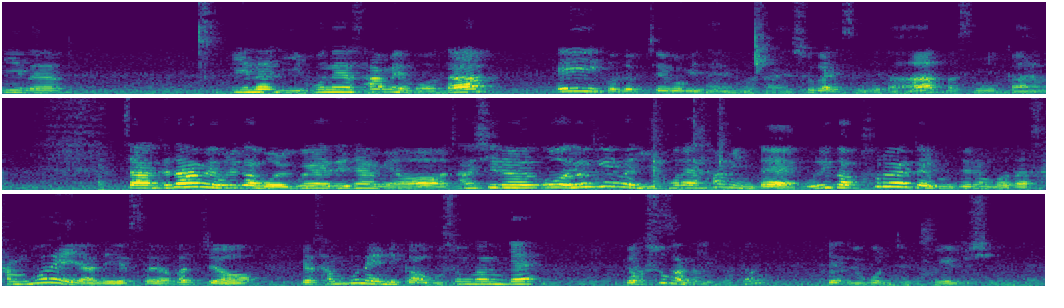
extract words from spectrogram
b는 b는 2분의 3의 뭐다? a 거듭 제곱이 되는 것을 알 수가 있습니다. 맞습니까? 자, 그 다음에 우리가 뭘 구해야 되냐면, 사실은, 어, 여기는 2분의 3인데, 우리가 풀어야 될 문제는 뭐다? 3분의 2 아니겠어요? 맞죠? 그래서 3분의 2니까 무슨 관계? 역수 관계거든? 그래서 이걸 이제 구해주시면 돼요.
